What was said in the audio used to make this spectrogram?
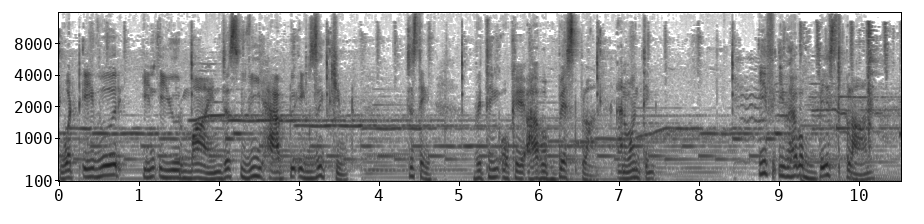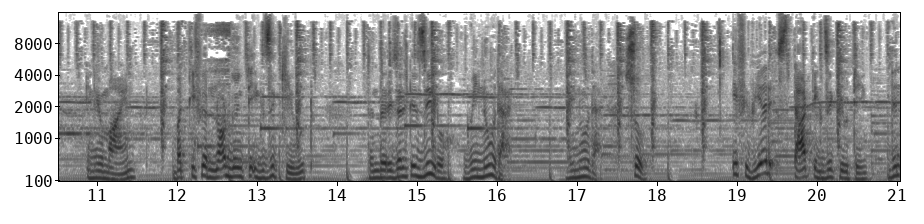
Whatever in your mind just we have to execute. Just think we think okay i have a best plan. And one thing if you have a best plan in your mind but if you're not going to execute then the result is zero. We know that. We know that. So if we are start executing then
